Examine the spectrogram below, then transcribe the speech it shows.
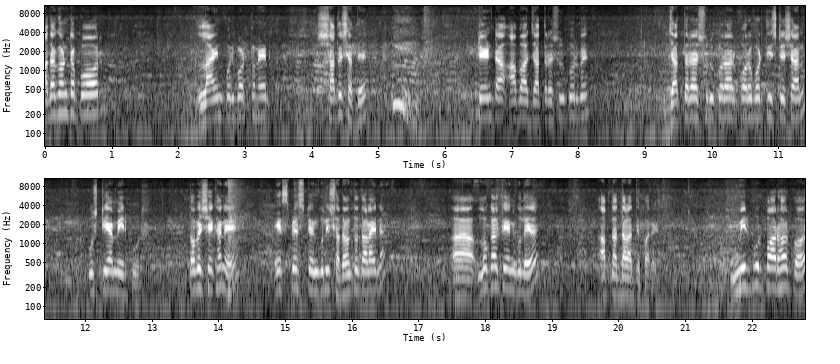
আধা ঘণ্টা পর লাইন পরিবর্তনের সাথে সাথে ট্রেনটা আবার যাত্রা শুরু করবে। যাত্রা শুরু করার পরবর্তী স্টেশন কুষ্টিয়া, মিরপুর। তবে সেখানে এক্সপ্রেস ট্রেনগুলি সাধারণত দাঁড়ায় না। লোকাল ট্রেনগুলি আপনার দাঁড়াতে পারে। মিরপুর পার হওয়ার পর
